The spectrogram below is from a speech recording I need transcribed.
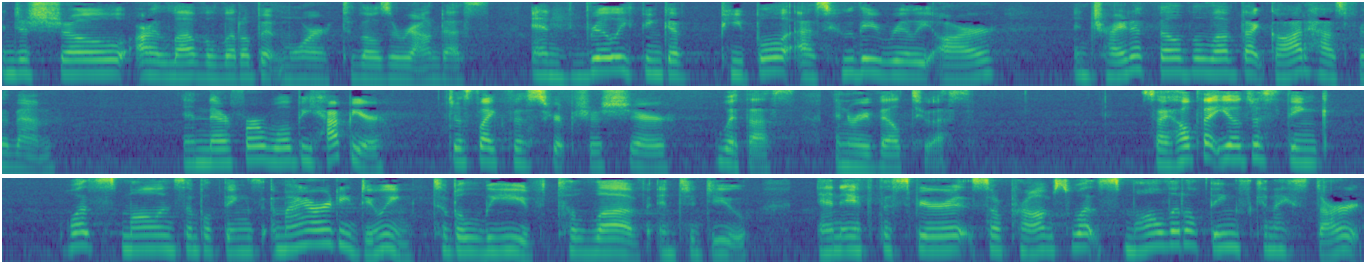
and just show our love a little bit more to those around us? And really think of people as who they really are and try to fill the love that God has for them. And therefore, we'll be happier, just like the scriptures share with us and reveal to us. So I hope that you'll just think, what small and simple things am I already doing to believe, to love, and to do? And if the Spirit so prompts, what small little things can I start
